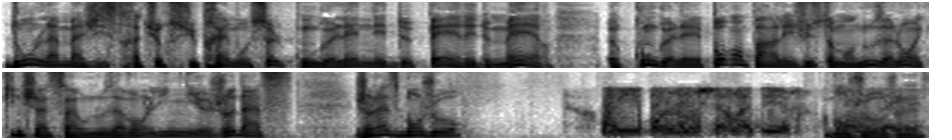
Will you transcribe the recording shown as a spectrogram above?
dont la magistrature suprême aux seuls Congolais nés de père et de mère euh, congolais. Pour en parler, justement, nous allons à Kinshasa, où nous avons ligne Jonas. Jonas, bonjour. Oui, bonjour, cher Nadir. Bonjour, Jonas.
